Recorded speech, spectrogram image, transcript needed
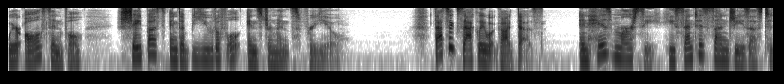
We're all sinful. Shape us into beautiful instruments for you. That's exactly what God does. In His mercy, He sent His Son Jesus to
